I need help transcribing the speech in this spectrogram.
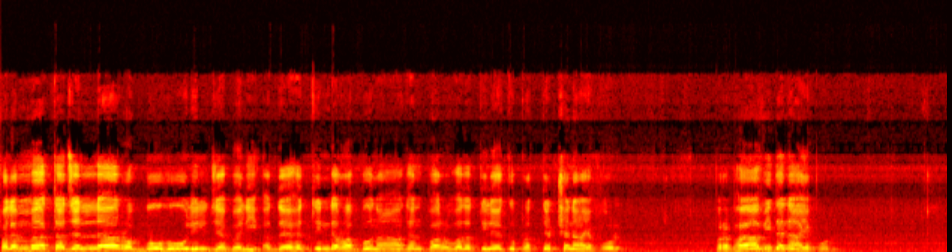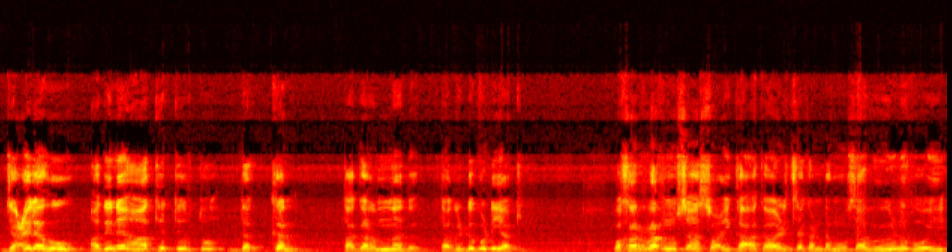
ഫലമ്മ തജല്ല റബ്ബുഹു ലിൽ ജബലി അദ്ദേഹത്തിന്റെ റബ്ബ് നാഥൻ പർവതത്തിലേക്ക് പ്രത്യക്ഷനായപ്പോൾ പ്രഭാവിതനായപ്പോൾ ജഅലഹു അതിനെ ആക്കി തീർത്തു ദക്കൻ തകർന്നത് തകിടുപൊടിയാക്കി. വഹറ മൂസ സ്വായിക്ക ആ കാഴ്ച കണ്ട മൂസ വീണുപോയി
